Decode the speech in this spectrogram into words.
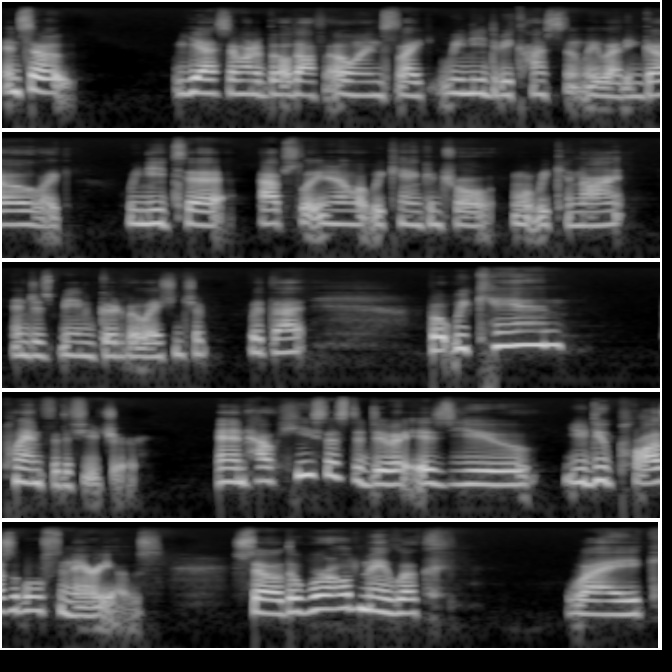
and so yes, I want to build off Owen's. Like, we need to be constantly letting go. Like, we need to absolutely know what we can control and what we cannot, and just be in good relationship with that. But we can plan for the future. And how he says to do it is you you do plausible scenarios. So the world may look like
